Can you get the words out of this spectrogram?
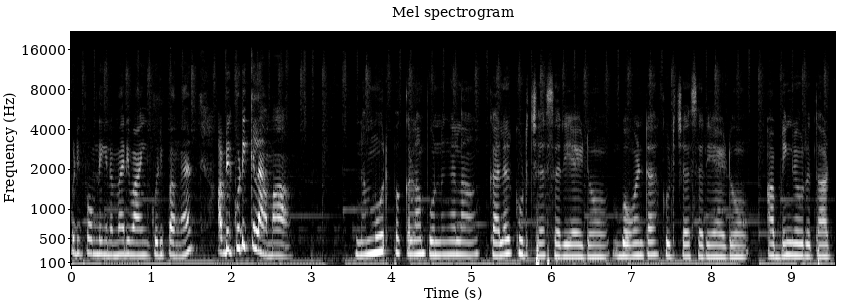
குடிப்போம் அப்படிங்கிற மாதிரி வாங்கி குடிப்பாங்க. அப்படி குடிக்கலாமா? நம்ம ஊர் பக்கம்லாம் பொண்ணுங்கள்லாம் கலர் குடித்தா சரியாயிடும் பொவன்டா குடித்தா சரியாயிடும் அப்படிங்கிற ஒரு தாட்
